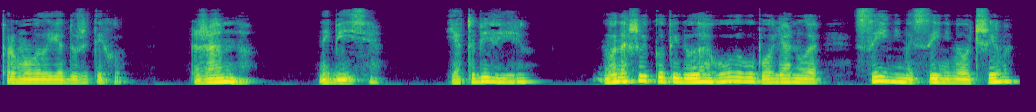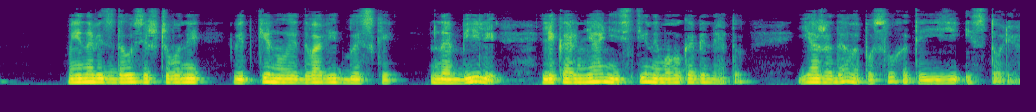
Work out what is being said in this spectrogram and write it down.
промовила я дуже тихо. Жанно, не бійся, я тобі вірю. Вона швидко підвела голову, поглянула синіми синіми очима. Мені навіть здалося, що вони відкинули два відблиски на білі лікарняні стіни мого кабінету. Я жадала послухати її історію.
